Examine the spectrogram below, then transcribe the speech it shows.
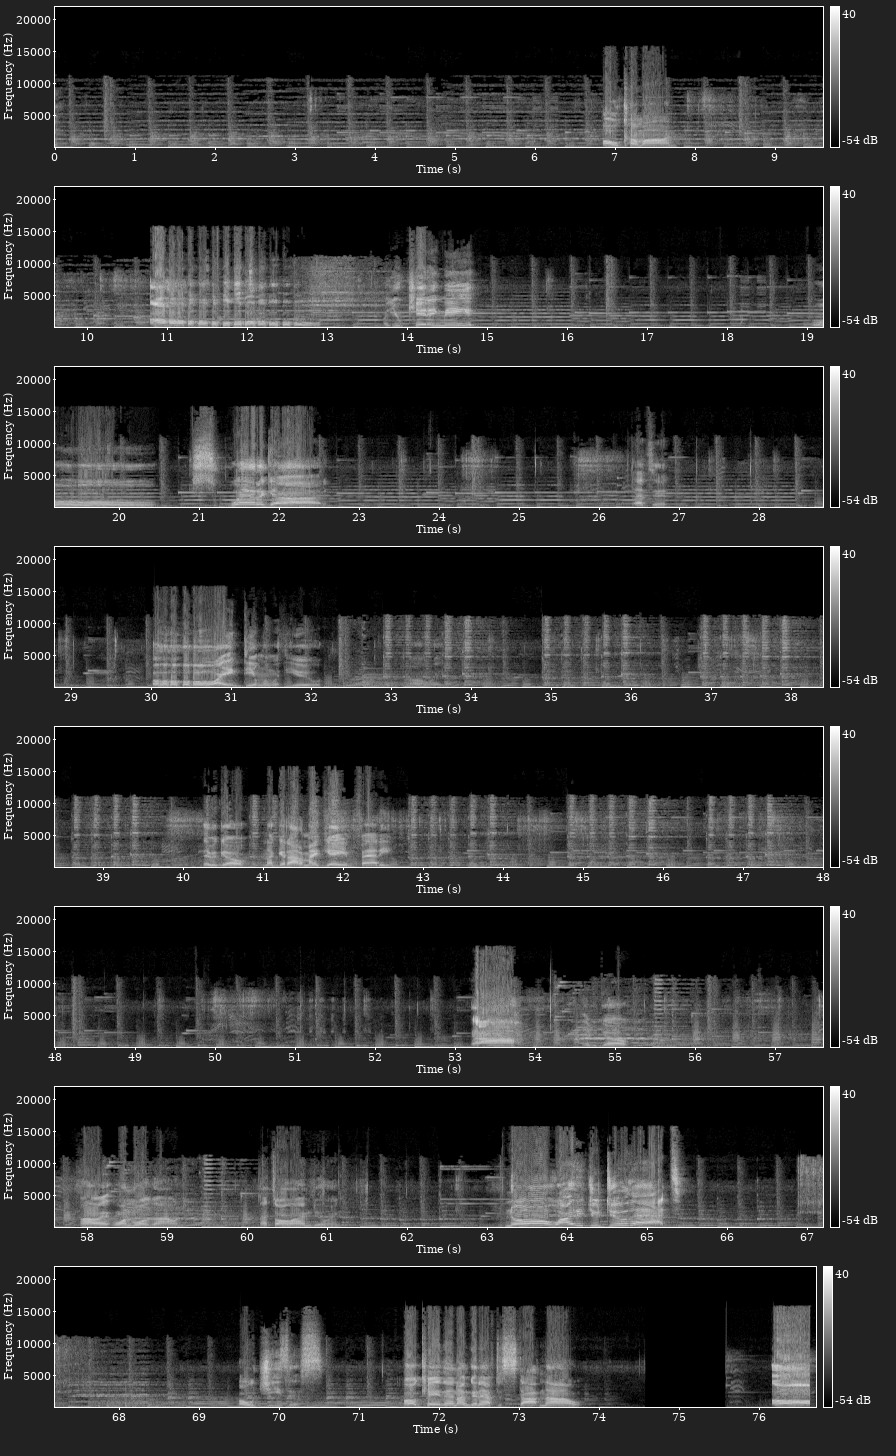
Oh, come on. Oh! Are you kidding me? Oh! Swear to God! That's it. Oh, I ain't dealing with you. Oh, wait. There we go. Now get out of my game, fatty. Ah! There we go. Alright, one more round. That's all I'm doing. No! Why did you do that? Oh, Jesus. Okay, then, I'm gonna have to stop now. Oh!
